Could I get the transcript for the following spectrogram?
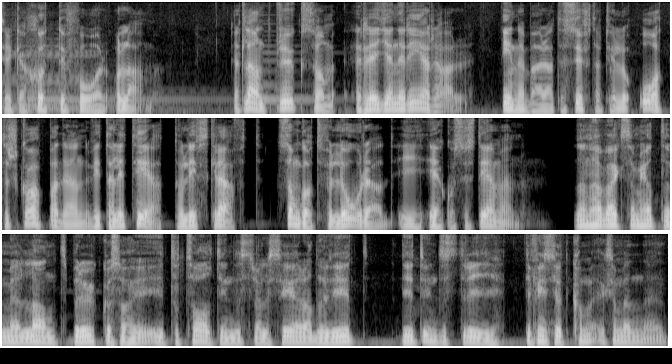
cirka 70 får och lamm. Ett lantbruk som regenererar innebär att det syftar till att återskapa den vitalitet och livskraft som gått förlorad i ekosystemen. Den här verksamheten med lantbruk och så är totalt industrialiserad och det är ett, det är ett industri... Det finns ju ett, liksom en,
